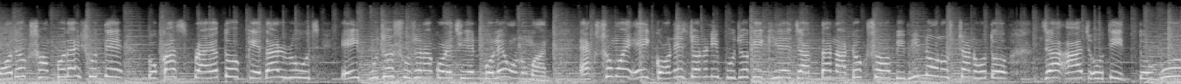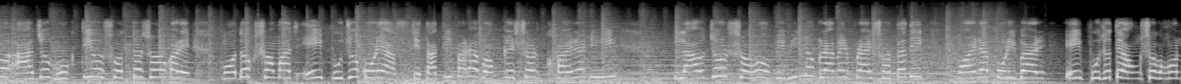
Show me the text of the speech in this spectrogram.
মদক সম্প্রদায় সূত্রে প্রকাশ প্রায়ত কেদার রুজ এই পুজোর সূচনা করেছিলেন বলে অনুমান। একসময় এই গণেশ জননী পুজোকে ঘিরে যাত্রা নাটক সহ বিভিন্ন অনুষ্ঠান হতো যা আজ অতীত। তবুও আজও ভক্তি ও শ্রদ্ধা সহকারে মদক সমাজ এই পুজো করে আসছে। তাঁতিপাড়া বক্রেশ্বর খয়রাডিহি লাউজোর সহ বিভিন্ন গ্রামের প্রায় শতাধিক ময়রা পরিবার এই পুজোতে অংশগ্রহণ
